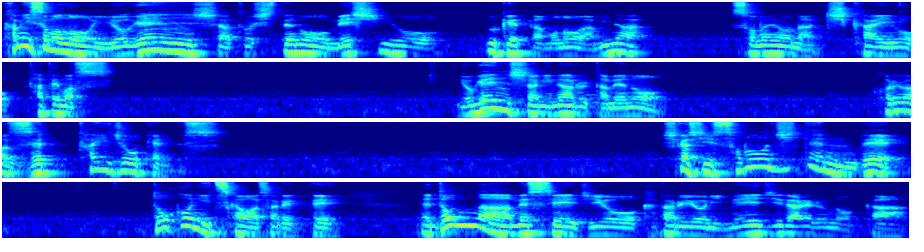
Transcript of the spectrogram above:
神様の預言者としての召しを受けた者は皆そのような誓いを立てます。預言者になるためのこれは絶対条件です。しかしその時点でどこに使わされてどんなメッセージを語るように命じられるのか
